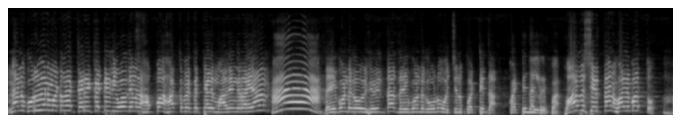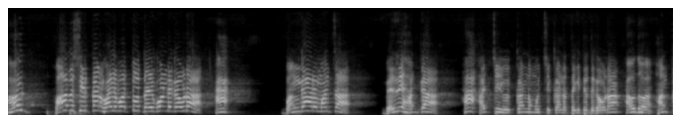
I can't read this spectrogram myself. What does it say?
ನನ್ನ ಗುರುವಿನ ಮಠದಾಗ ಕರಿ ಕಟ್ಟಿದ ಏಳು ದಿನದ ಹಬ್ಬ ಹಾಕಬೇಕಂತೇಳಿ ಮಾಲಿಂಗರಾಯ ಹಾ. ದೈಗೊಂಡ ಗೌಡ ಹೇಳಿದ್ದ ದೈಗೊಂಡ ಗೌಡು ವಚನ ಕೊಟ್ಟಿದ್ದ. ಕೊಟ್ಟಿದ್ದಲ್ರಿಪ್ಪ. ವಾದ ಸಿರ್ತಾನ ಹೊಳೆ ಬತ್ತು. ಹೌದ್. ವಾದ ಸಿರಿತಾನ ಹೊಳೆ ಬತ್ತು ದೈಗೊಂಡ ಗೌಡ. ಹಾ. ಬಂಗಾರ ಮಂಚ ಬೆಳ್ಳಿ ಹಗ್ಗ. ಹಾ ಹಚ್ಚಿ ಕಣ್ಣು ಮುಚ್ಚಿ ಕಣ್ಣು ತೆಗಿತಿದ್ದ ಗೌಡ. ಹೌದು. ಅಂತ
